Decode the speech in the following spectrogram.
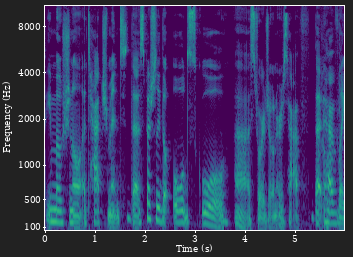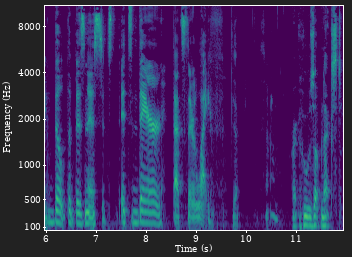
the emotional attachment that especially the old school uh, storage owners have that have like built the business. It's it's their that's their life. Yep. So, all right, who's up next?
